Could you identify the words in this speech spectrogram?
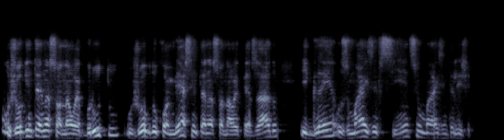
O jogo internacional é bruto, o jogo do comércio internacional é pesado e ganha os mais eficientes e os mais inteligentes.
